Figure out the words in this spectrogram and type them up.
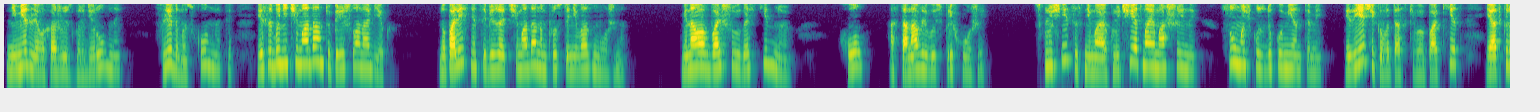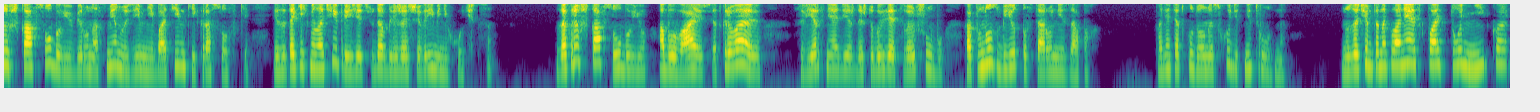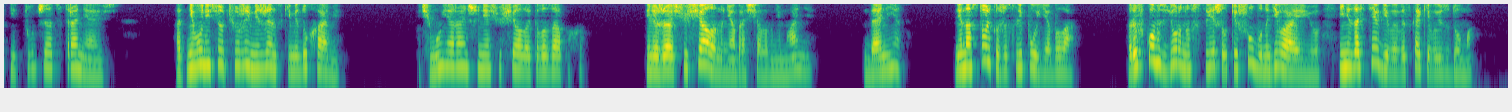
Немедля выхожу из гардеробной, следом из комнаты. Если бы не чемодан, то перешла на бег. Но по лестнице бежать с чемоданом просто невозможно. Миновав большую гостиную, холл, останавливаюсь в прихожей. С ключницы снимаю ключи от моей машины, сумочку с документами. Из ящика вытаскиваю пакет и, открыв шкаф с обувью, беру на смену зимние ботинки и кроссовки. Из-за таких мелочей приезжать сюда в ближайшее время не хочется. Закрыв шкаф с обувью, обуваюсь, открываю с верхней одеждой, чтобы взять свою шубу, как в нос бьет посторонний запах. Понять, откуда он исходит, нетрудно. Но зачем-то наклоняюсь к пальто Ника и тут же отстраняюсь. От него несет чужими женскими духами. Почему я раньше не ощущала этого запаха? Или же ощущала, но не обращала внимания? Да нет, не настолько же слепой я была. Рывком сдернув с вешалки шубу, надевая ее и, не застегивая, выскакиваю из дома.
